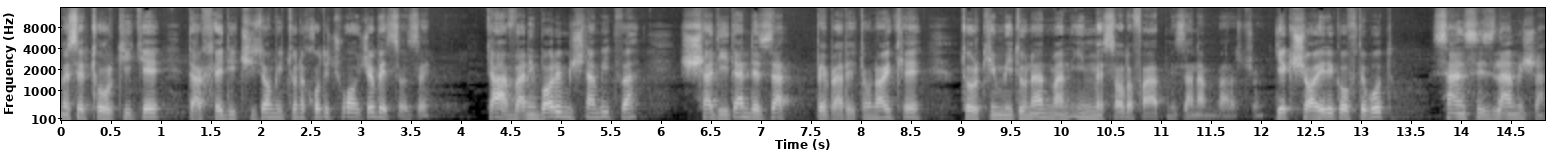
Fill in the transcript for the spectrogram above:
مثل ترکی که در خیلی چیزا می‌تونه خودش واژه بسازه. که اولین بار میشنوید و شدیدا لذت ببرید. اونایی که ترکی می‌دونن من این مثال رو فقط می‌زنم براشون. یک شاعری گفته بود سنسیزله میشم.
